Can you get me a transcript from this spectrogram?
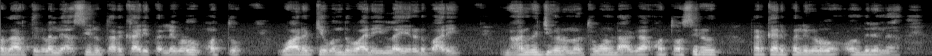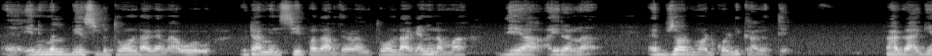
ಪದಾರ್ಥಗಳಲ್ಲಿ ಹಸಿರು ತರಕಾರಿ ಪಲ್ಯಗಳು ಮತ್ತು ವಾರಕ್ಕೆ ಒಂದು ಬಾರಿ ಇಲ್ಲ ಎರಡು ಬಾರಿ ನಾನ್ ವೆಜ್ಗಳನ್ನು ತಗೊಂಡಾಗ ಮತ್ತು ಹಸಿರು ತರಕಾರಿ ಪಲ್ಯಗಳು ಒಂದಿನ ಎನಿಮಲ್ ಬೇಸ್ಡ್ ತಗೊಂಡಾಗ ನಾವು ವಿಟಮಿನ್ ಸಿ ಪದಾರ್ಥಗಳನ್ನು ತಗೊಂಡಾಗ ನಮ್ಮ ದೇಹ ಐರನ್ನ ಅಬ್ಸಾರ್ಬ್ ಮಾಡ್ಕೊಳ್ಳಿಕ್ಕಾಗತ್ತೆ ಹಾಗಾಗಿ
